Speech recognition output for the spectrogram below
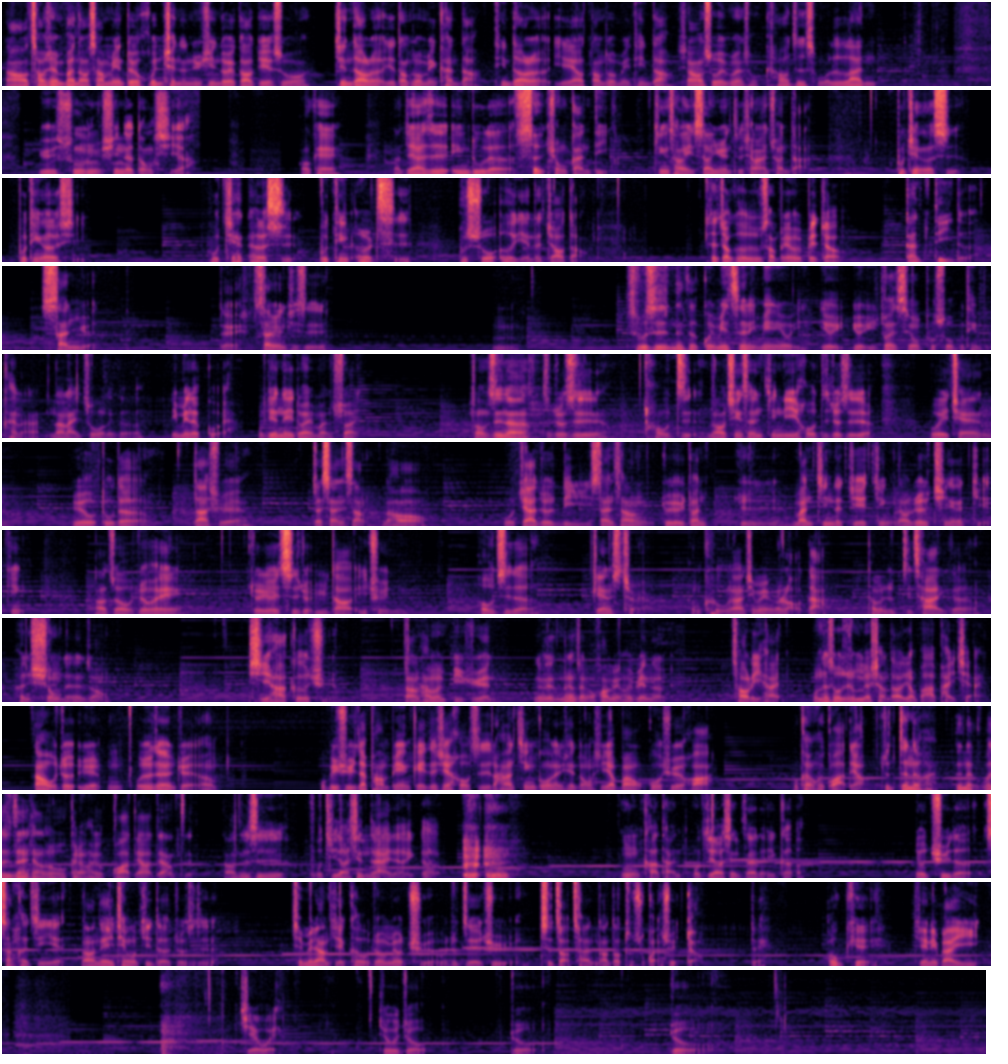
然后朝鲜半岛上面对婚前的女性都会告诫说：见到了也当做没看到，听到了也要当做没听到。想要说也不能说，靠，这是什么烂约束女性的东西啊？OK，那接下来是印度的圣雄甘地，经常以三元之相来传达：不见恶事，不听恶习，不见恶事。不听恶词，不说恶言的教导，在教科书上面会被叫甘地的三元。对，三元其实，嗯，是不是那个《鬼灭之刃》里面有有有一段是用不说不听不看拿拿来做那个里面的鬼啊？我记得那一段也蛮帅。总之呢，这就是猴子，然后亲身经历猴子，就是我以前因为我读的大学。在山上，然后我家就离山上就有一段就是蛮近的捷径，然后就骑那个捷径，然后之后我就会就有一次就遇到一群猴子的 gangster，很酷，然后前面有个老大，他们就只差一个很凶的那种嘻哈歌曲，然后他们 BGM 那个那个整个画面会变得超厉害，我那时候就没有想到要把它拍起来，然后我就因为嗯，我就真的觉得嗯。我必须在旁边给这些猴子让它经过那些东西，要不然我过去的话，我可能会挂掉。就真的，真的，我是在想说，我可能会挂掉这样子。然后这是我记到现在的一个，嗯，卡痰。我记到现在的一个有趣的上课经验。然后那一天我记得就是前面两节课我就没有去，我就直接去吃早餐，然后到图书馆睡觉。对，OK，今天礼拜一，结尾。就就就就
